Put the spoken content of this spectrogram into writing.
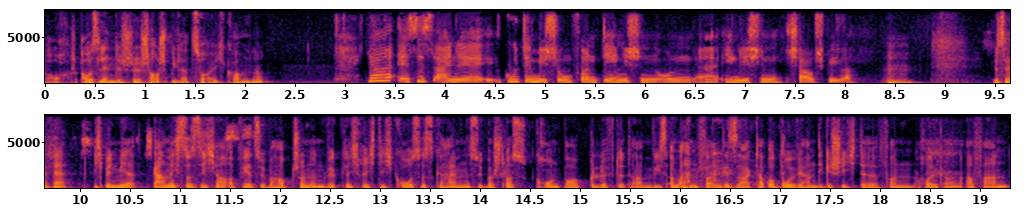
auch ausländische Schauspieler zu euch kommen, ne? Ja, es ist eine gute Mischung von dänischen und äh, englischen Schauspielern. Mhm. Josefa, ich bin mir gar nicht so sicher, ob wir jetzt überhaupt schon ein wirklich richtig großes Geheimnis über Schloss Kronborg gelüftet haben, wie ich es am Anfang gesagt habe, obwohl wir haben die Geschichte von Holger erfahren.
